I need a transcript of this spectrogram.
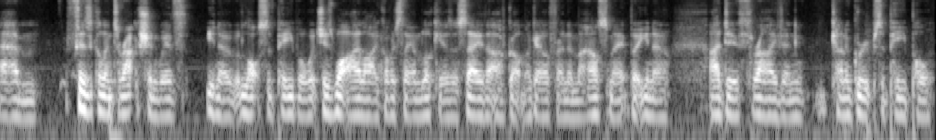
um, physical interaction with you know lots of people, which is what I like. Obviously, I'm lucky as I say that I've got my girlfriend and my housemate, but you know I do thrive in kind of groups of people,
